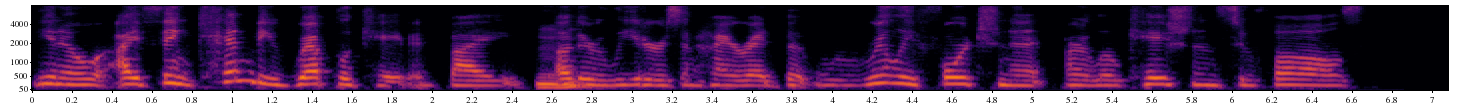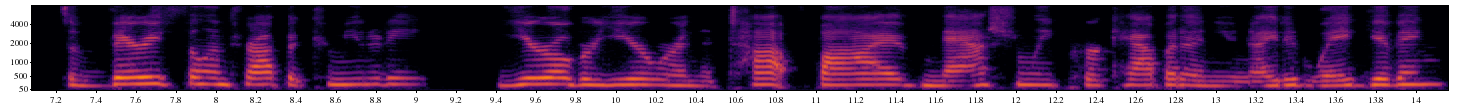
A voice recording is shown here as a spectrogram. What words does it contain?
you know, I think can be replicated by Mhm. other leaders in higher ed. But we're really fortunate. Our location in Sioux Falls, it's a very philanthropic community. Year over year, we're in the top five nationally per capita in United Way giving.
